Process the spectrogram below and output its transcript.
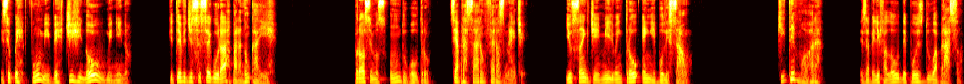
e seu perfume vertiginou o menino, que teve de se segurar para não cair. Próximos um do outro, se abraçaram ferozmente. E o sangue de Emílio entrou em ebulição. Que demora! Isabeli falou depois do abraço.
